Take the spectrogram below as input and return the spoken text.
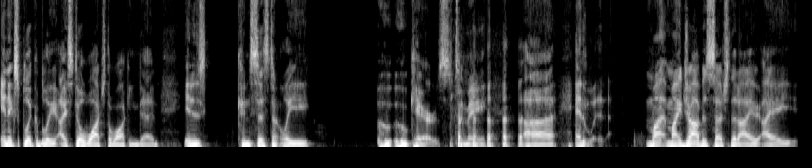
inexplicably, I still watch The Walking Dead. It is consistently who who cares to me, uh, and w- my my job is such that I I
